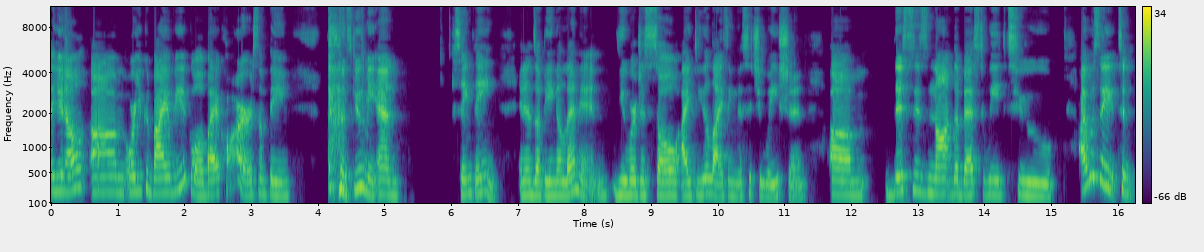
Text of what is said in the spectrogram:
you know, um, or you could buy a vehicle, buy a car or something. Excuse me. And same thing. It ends up being a lemon. You were just so idealizing the situation. Um, this is not the best week to I would say to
